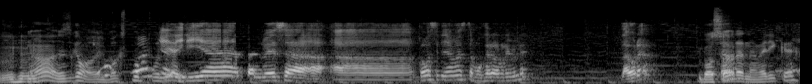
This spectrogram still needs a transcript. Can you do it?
No, es como el Vox Yo Populi. añadiría tal vez a, a- ¿Cómo se llama esta mujer horrible? ¿Laura? ¿Bozo? Ahora en América.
